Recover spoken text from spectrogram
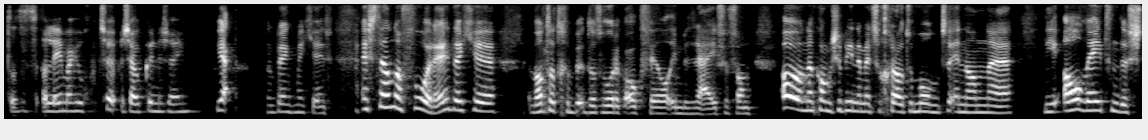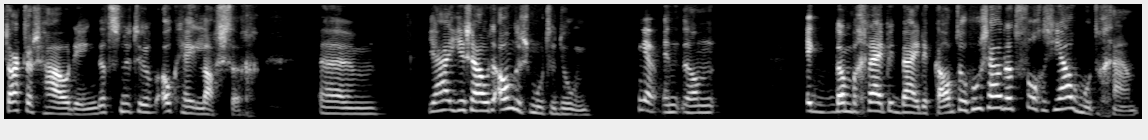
dat het alleen maar heel goed zou, zou kunnen zijn. Ja, dat ben ik met je eens. En stel nou voor, hè, dat je, want dat, gebe- dat hoor ik ook veel in bedrijven, van, oh, dan komen ze binnen met zo'n grote mond en dan uh, die alwetende startershouding, dat is natuurlijk ook heel lastig. Um, ja, je zou het anders moeten doen. Ja. En dan, ik, dan begrijp ik beide kanten. Hoe zou dat volgens jou moeten gaan?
